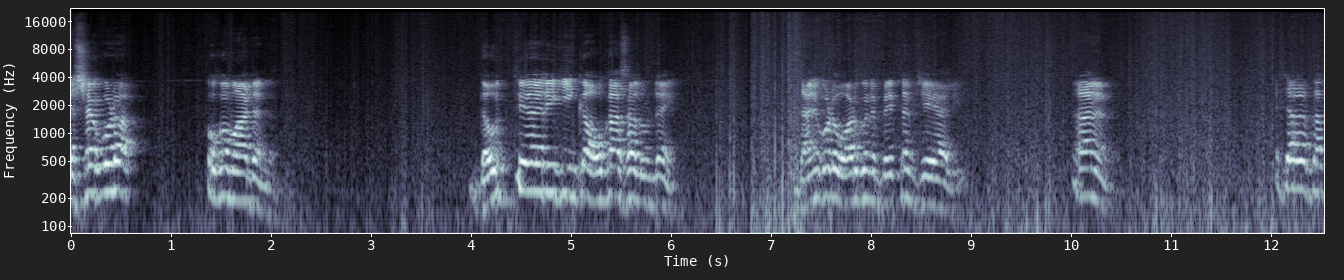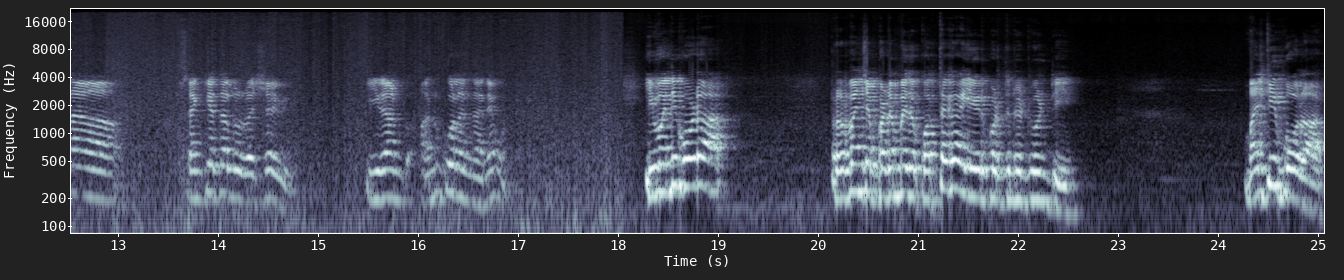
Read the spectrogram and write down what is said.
రష్యా కూడా ఒక మాట అన్నది. దౌత్యానికి ఇంకా అవకాశాలు ఉన్నాయి. దాన్ని కూడా వాడుకునే ప్రయత్నం చేయాలి చాలా తన సంకేతాలు రష్యావి ఇరాన్కు అనుకూలంగానే ఉన్నాయి. ఇవన్నీ కూడా ప్రపంచ పటం మీద కొత్తగా ఏర్పడుతున్నటువంటి మల్టీపోలార్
